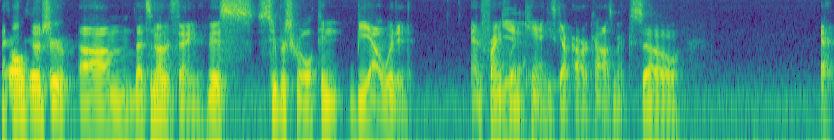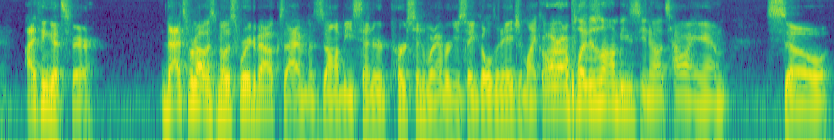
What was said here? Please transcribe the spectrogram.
That's also true. Um, that's another thing. This super Skrull can be outwitted, and Franklin Yeah. can't. He's got power cosmic. So, yeah, I think that's fair. That's what I was most worried about because I'm a zombie centered person. Whenever you say Golden Age, I'm like, oh, I'll play the zombies. You know, it's how I am. So,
